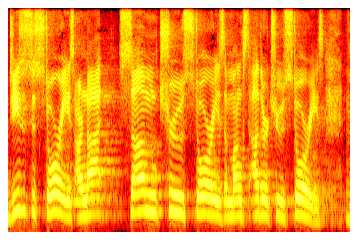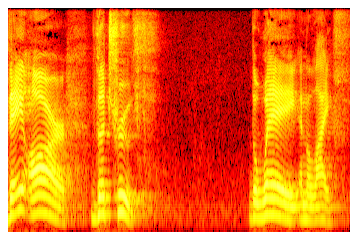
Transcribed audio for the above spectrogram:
Jesus' stories are not some true stories amongst other true stories. They are the truth, the way, and the life.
